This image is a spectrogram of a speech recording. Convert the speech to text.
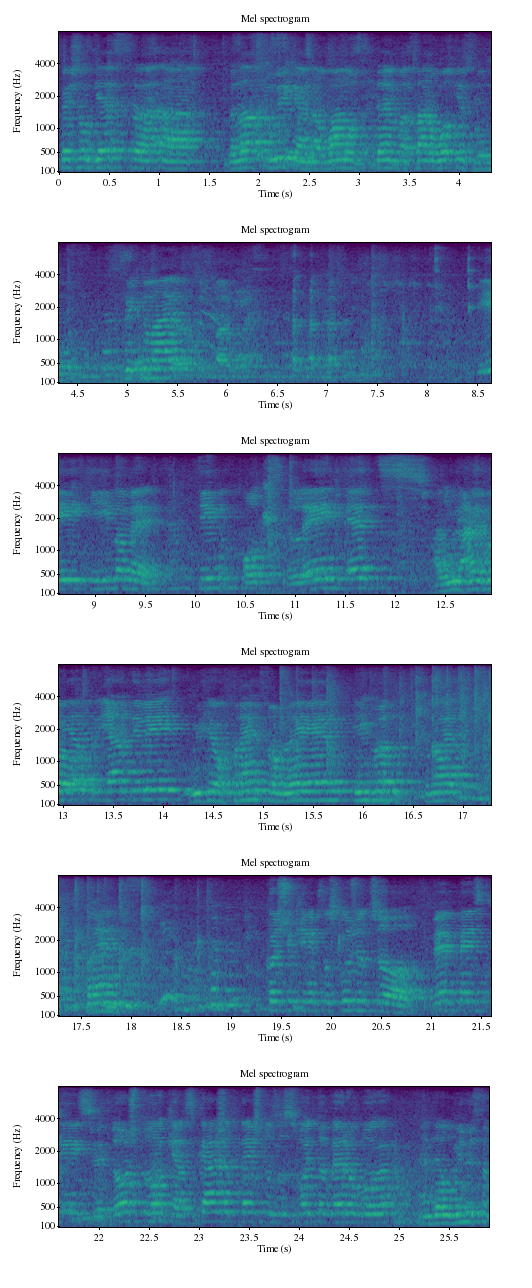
special guests uh, uh, the last week, and uh, one of them, uh, Sarah Watkins, will speak tonight. И ќе имаме Ед, А од ви ќе го- Англија, пријатели, We have friends from Leyen, England tonight, friends. кои што ќе ни послужат со две песни, сведоштво, ќе раскажат нешто за својата вера во Бога. And they will minister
